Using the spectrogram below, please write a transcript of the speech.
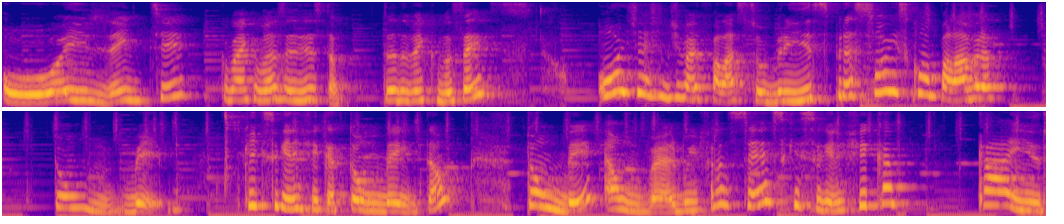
Oi, gente! Como é que vocês estão? Tudo bem com vocês? Hoje a gente vai falar sobre expressões com a palavra tomber. O que, que significa tomber, então? Tomber é um verbo em francês que significa cair.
